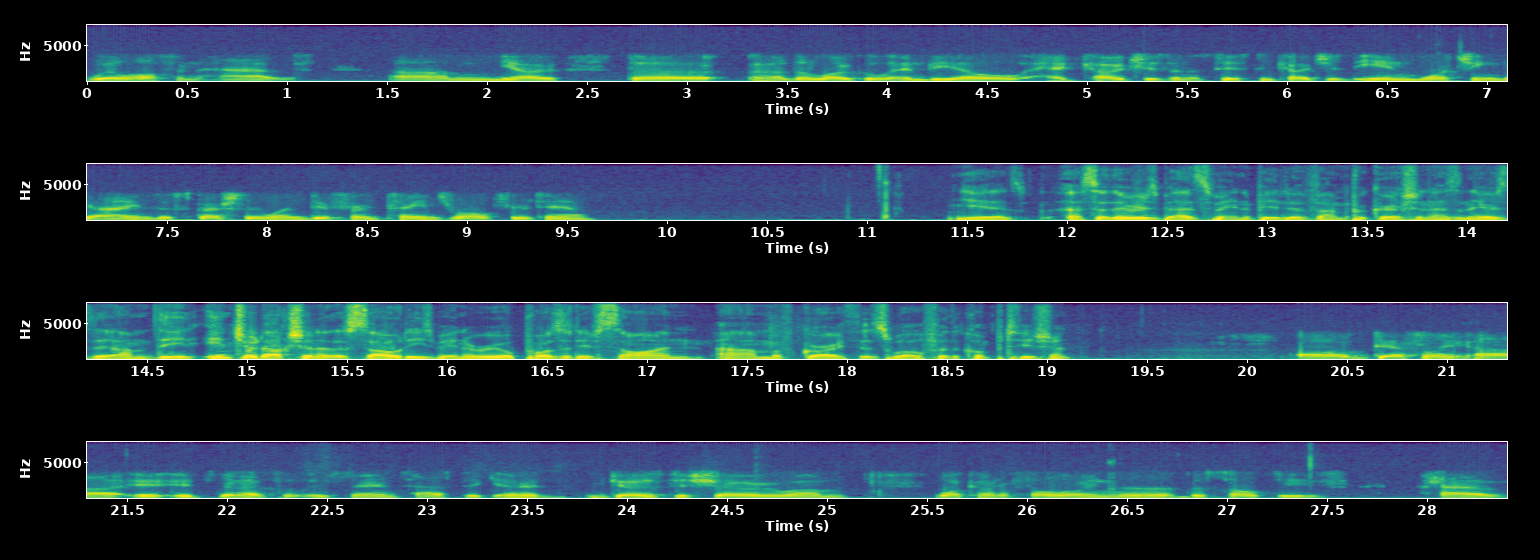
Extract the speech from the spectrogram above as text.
we'll often have. Um, you know the uh, the local NBL head coaches and assistant coaches in watching games, especially when different teams roll through town. Yeah, uh, so there is, has been a bit of um, progression, hasn't there? Is the, um, the introduction of the Salties been a real positive sign um, of growth as well for the competition? Oh, definitely. Uh, it, has been absolutely fantastic, and it goes to show um, what kind of following the, the Salties have.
